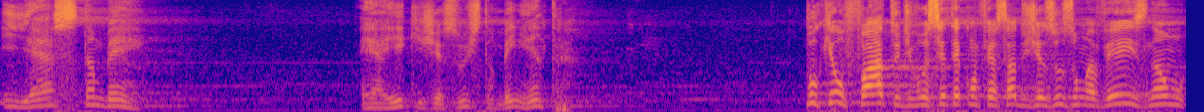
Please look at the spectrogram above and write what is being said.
E és também. É aí que Jesus também entra. Porque o fato de você ter confessado Jesus uma vez, não,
